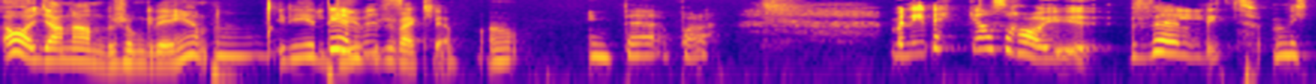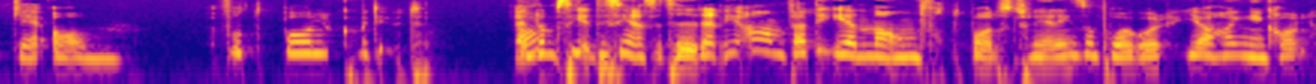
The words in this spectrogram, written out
Ja, Jan Andersson-grejen. Mm, Är det delvis. dur verkligen? Ja. inte bara. Men i veckan så har ju väldigt mycket om fotboll kommit ut. Ja. De den senaste tiden. Jag antar att det är någon fotbollsturnering som pågår. Jag har ingen koll.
